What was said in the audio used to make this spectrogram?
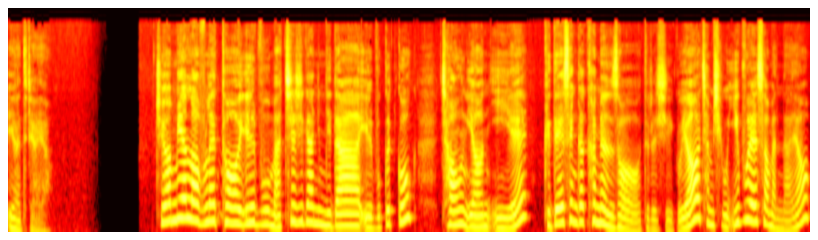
이어드려요. 주연미의 러브레터 1부 마칠 시간입니다. 1부 끝곡 정연이의 그대 생각하면서 들으시고요. 잠시 후 2부에서 만나요.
